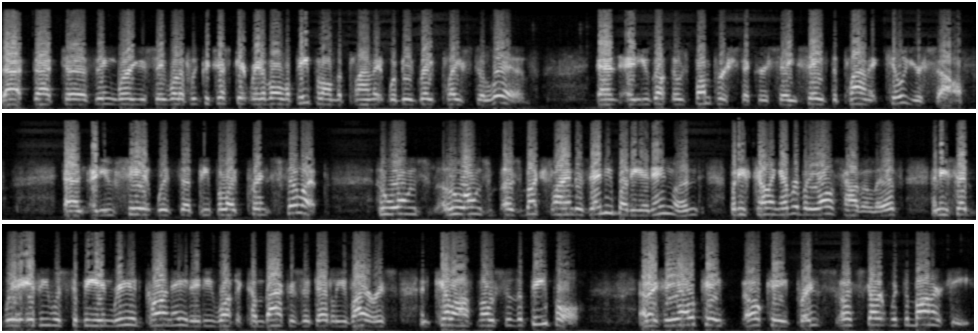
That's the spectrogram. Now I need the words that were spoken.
that that uh, thing where you say, well, if we could just get rid of all the people on the planet, it would be a great place to live. And and you got those bumper stickers saying, "Save the planet, kill yourself," and and you see it with uh, people like Prince Philip, who owns who owns as much land as anybody in England, but he's telling everybody else how to live. And he said, if he was to be reincarnated, he'd want to come back as a deadly virus and kill off most of the people. And I say, okay, okay, Prince, let's start with the monarchy.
